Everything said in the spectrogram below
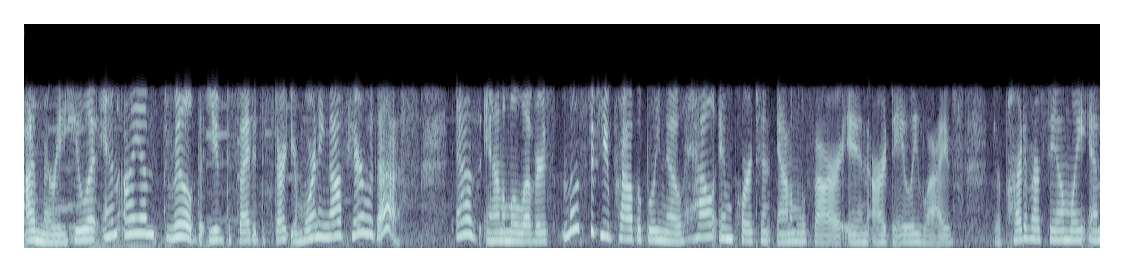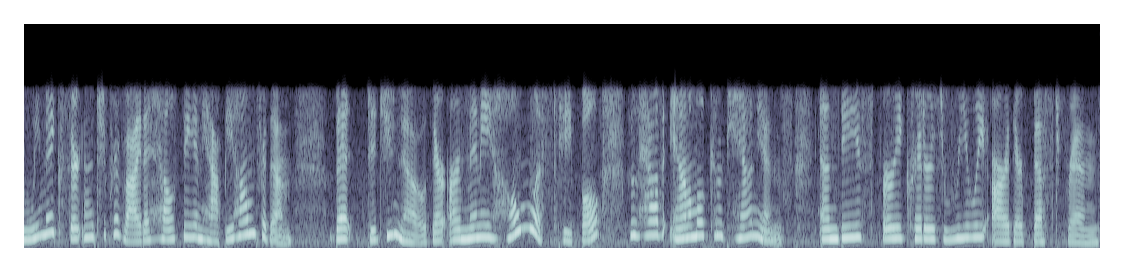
I'm Marie Hulett, and I am thrilled that you've decided to start your morning off here with us. As animal lovers, most of you probably know how important animals are in our daily lives. They're part of our family, and we make certain to provide a healthy and happy home for them. But did you know there are many homeless people who have animal companions? and these furry critters really are their best friends.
